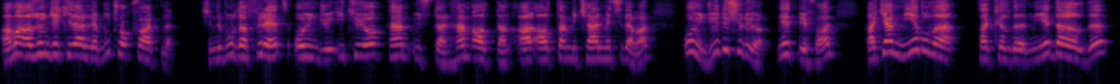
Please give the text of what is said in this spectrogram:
Ama az öncekilerle bu çok farklı. Şimdi burada Fred oyuncuyu itiyor hem üstten hem alttan. Alttan bir çelmesi de var. Oyuncuyu düşürüyor. Net bir faal. Hakem niye buna takıldı? Niye dağıldı?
